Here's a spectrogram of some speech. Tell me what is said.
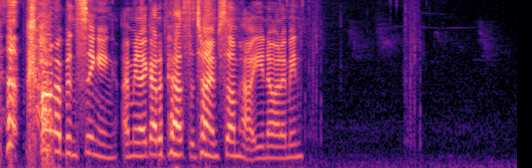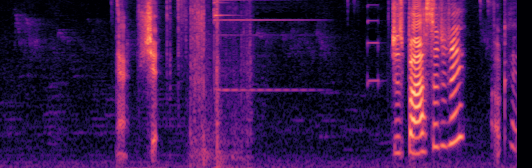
caught up in singing. I mean, I gotta pass the time somehow, you know what I mean? Ah, shit. Just pasta today? Okay.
